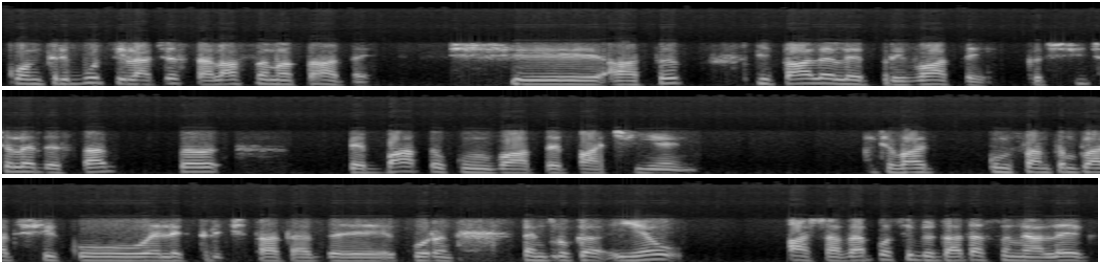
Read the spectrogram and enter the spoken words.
contribuțiile acestea la sănătate. Și atât spitalele private, cât și cele de stat să se bată cumva pe pacienți. Ceva cum s-a întâmplat și cu electricitatea de curând. Pentru că eu aș avea posibilitatea să-mi aleg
